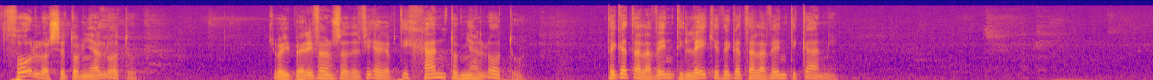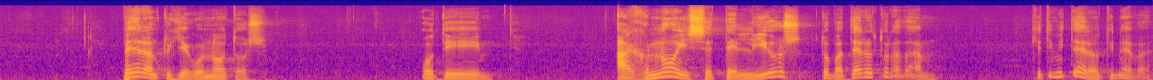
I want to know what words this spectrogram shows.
Θόλωσε το μυαλό του. Και ο υπερήφανος αδελφοί αγαπητοί χάνει το μυαλό του. Δεν καταλαβαίνει τι λέει και δεν καταλαβαίνει τι κάνει. πέραν του γεγονότος ότι αγνόησε τελείως τον πατέρα του Αδάμ και τη μητέρα την Εύα.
